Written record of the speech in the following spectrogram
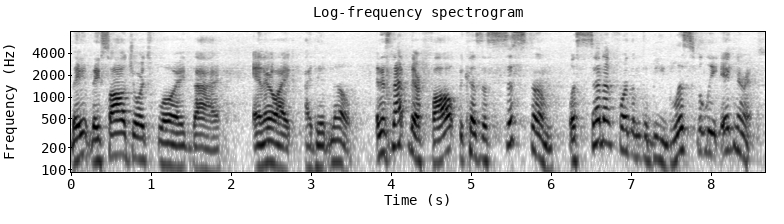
They they saw George Floyd die, and they're like, I didn't know. And it's not their fault because the system was set up for them to be blissfully ignorant.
